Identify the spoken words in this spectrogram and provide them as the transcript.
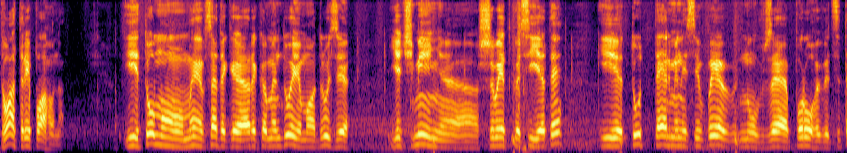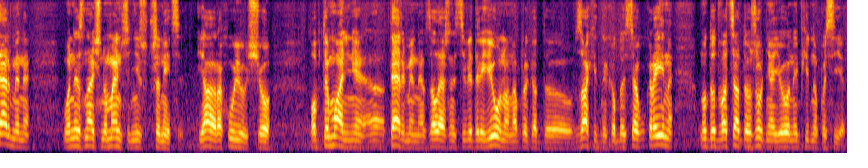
2-3 пагона. І тому ми все-таки рекомендуємо, друзі, ячмінь е, швидко сіяти. І тут терміни сівби, ну вже порогові ці терміни, вони значно менші, ніж в пшениці. Я рахую, що оптимальні е, терміни в залежності від регіону, наприклад, е, в західних областях України, ну до 20 жовтня його необхідно посіяти.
